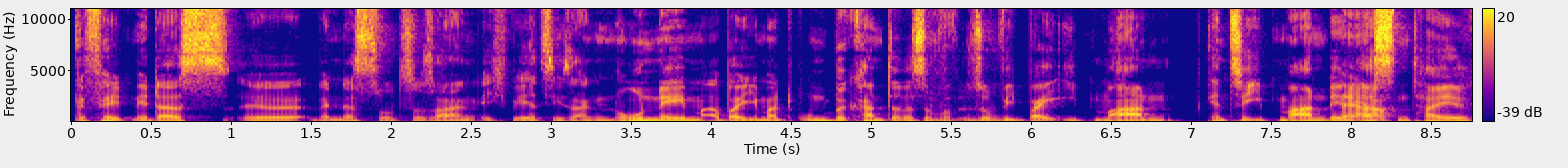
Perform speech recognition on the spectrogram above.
gefällt mir das, äh, wenn das sozusagen, ich will jetzt nicht sagen No-Name, aber jemand Unbekannteres, so, so wie bei Ip Man. Kennst du Ip Man, den Ja. ersten Teil?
